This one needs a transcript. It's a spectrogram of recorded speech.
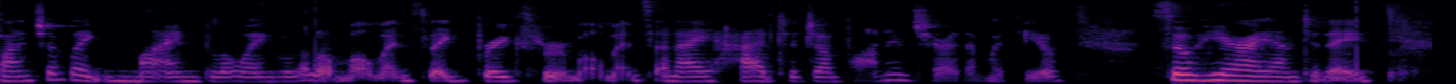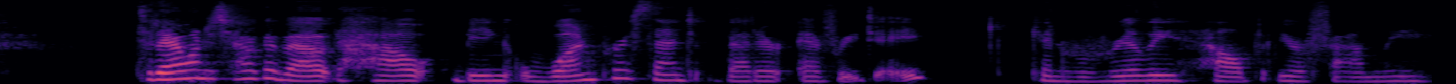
bunch of like mind blowing little moments, like breakthrough moments. And I had to jump on and share them with you. So here I am today. Today, I want to talk about how being 1% better every day can really help your family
